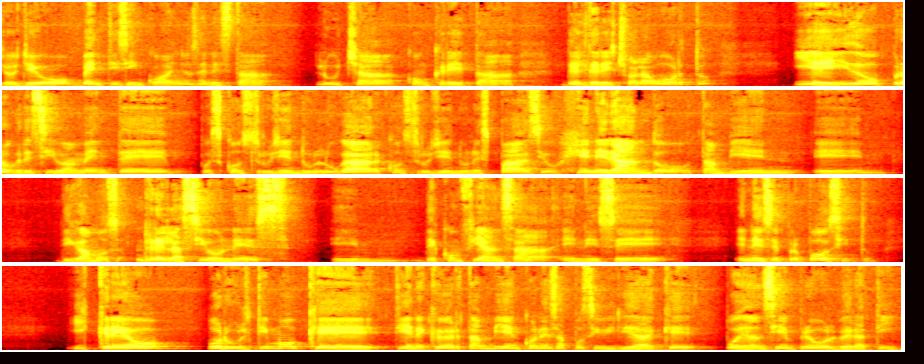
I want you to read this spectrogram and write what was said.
Yo llevo 25 años en esta lucha concreta del derecho al aborto y he ido progresivamente pues construyendo un lugar, construyendo un espacio, generando también, em, digamos, relaciones Em, de confianza en ese, en ese propósito. Y creo, por último, que tiene que ver también con esa posibilidad de que puedan siempre volver a ti.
